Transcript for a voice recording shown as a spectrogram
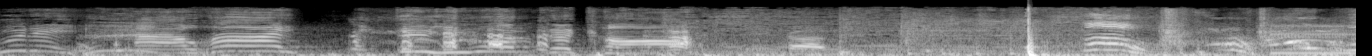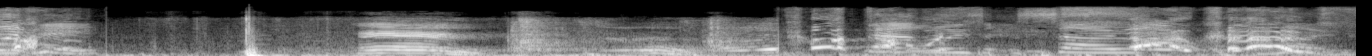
Woody, how high do you want the car? Come. Oh! oh Woody! God, That was so. so close!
